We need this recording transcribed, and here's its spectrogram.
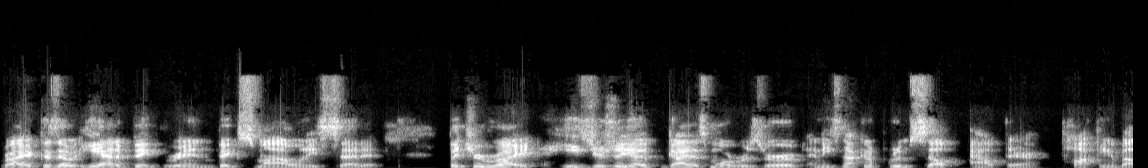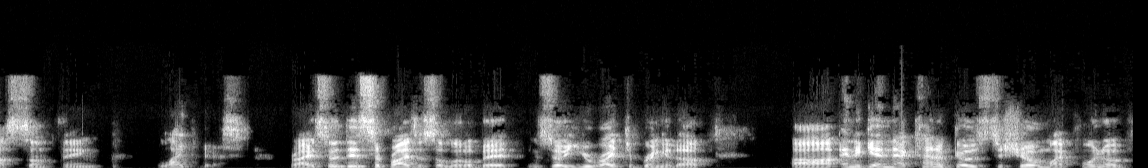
right? Because he had a big grin, big smile when he said it. but you're right. He's usually a guy that's more reserved, and he's not going to put himself out there talking about something like this, right? So it did surprise us a little bit. And so you're right to bring it up. Uh, and again, that kind of goes to show my point of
